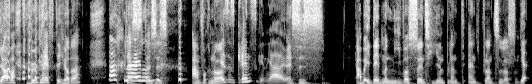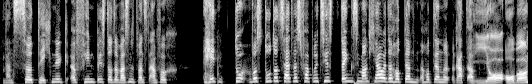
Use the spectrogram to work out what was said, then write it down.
Ja, aber wild heftig, oder? Ach, Das, Leidl. das ist einfach nur. es ist grenzgenial. Es ist. Aber ich hätte mir nie was so ins Hirn einpflanzen lassen. Ja, wenn du so technikaffin bist oder was nicht, wenn du einfach. Hätten, du, was du da zeitweise fabrizierst, denken sie manche auch, oder hat der, ein- hat der ein Rad ab? Ja, aber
